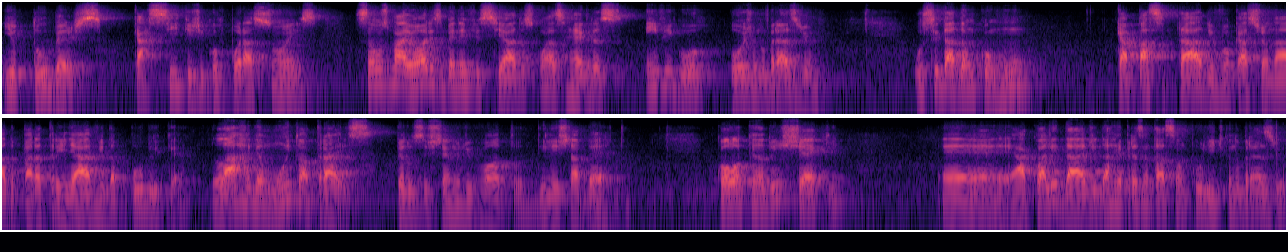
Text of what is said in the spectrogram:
youtubers, caciques de corporações são os maiores beneficiados com as regras em vigor hoje no Brasil. O cidadão comum capacitado e vocacionado para trilhar a vida pública, larga muito atrás pelo sistema de voto de lista aberta, colocando em xeque é, a qualidade da representação política no Brasil.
